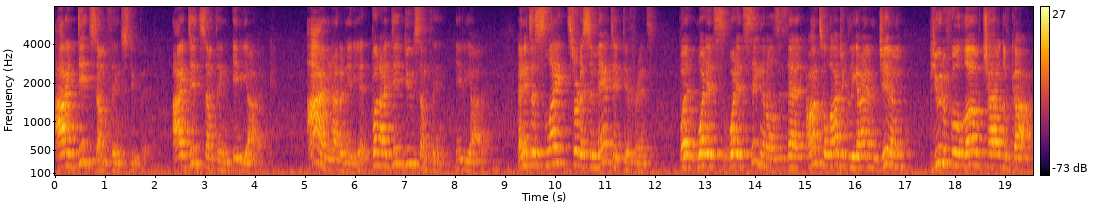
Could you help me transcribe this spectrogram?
I did something stupid. I did something idiotic. I'm not an idiot, but I did do something idiotic. And it's a slight sort of semantic difference, but what, it's, what it signals is that ontologically I am Jim, beautiful, loved child of God.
